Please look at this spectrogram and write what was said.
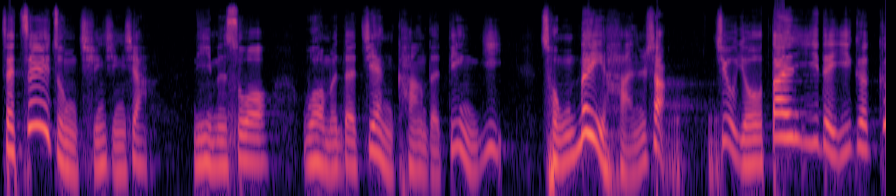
在这种情形下，你们说我们的健康的定义，从内涵上就由单一的一个个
